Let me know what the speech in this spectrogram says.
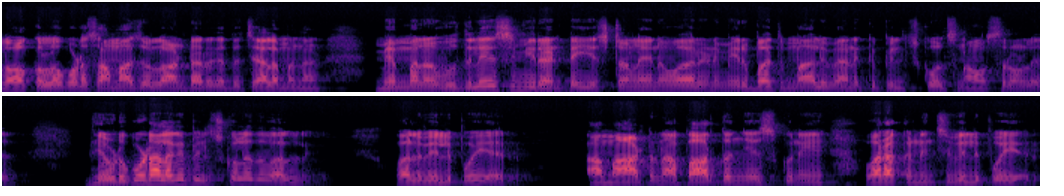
లోకల్లో కూడా సమాజంలో అంటారు కదా చాలామంది మిమ్మల్ని వదిలేసి మీరంటే ఇష్టం లేని వాళ్ళని మీరు బతిమాలి వెనక్కి పిలుచుకోవాల్సిన అవసరం లేదు. దేవుడు కూడా అలాగే పిలుచుకోలేదు వాళ్ళని. వాళ్ళు వెళ్ళిపోయారు. ఆ మాటను అపార్థం చేసుకుని వారు అక్కడి నుంచి వెళ్ళిపోయారు.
